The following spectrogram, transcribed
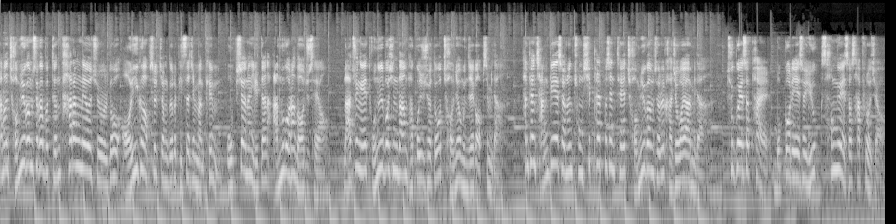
다만 점유 감소가 붙은 타락 듀얼도 어이가 없을 정도로 비싸진 만큼 옵션은 일단 아무거나 넣어주세요. 나중에 돈을 버신 다음 바꿔주셔도 전혀 문제가 없습니다. 한편 장비에서는 총 18%의 점유 감소를 가져와야 합니다. 투구에서 8, 목걸이에서 6, 성유에서 4%죠.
